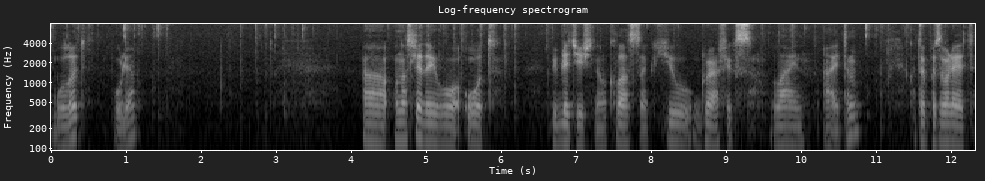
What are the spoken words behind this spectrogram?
bullet, пуля. А, унаследую его от библиотечного класса QGraphics Line Item, который позволяет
